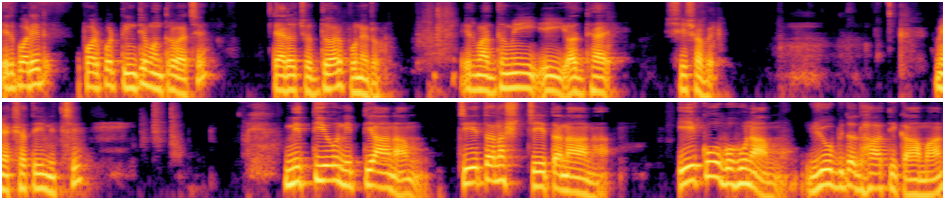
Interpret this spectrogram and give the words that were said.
এরপরের পরপর তিনটে মন্ত্র আছে তেরো চোদ্দো আর পনেরো এর মাধ্যমেই এই অধ্যায় শেষ হবে আমি একসাথেই নিচ্ছি নিত্য নিত্যানাম চেতনশ্চেতনানা एको বহুনাম यो विदधाति कामान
